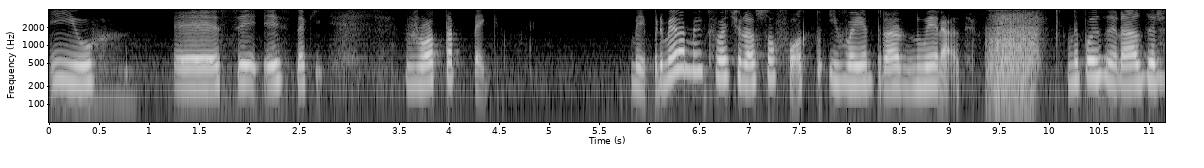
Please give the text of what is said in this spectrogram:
e o é, esse, esse daqui, JPEG. Bem, primeiramente você vai tirar sua foto e vai entrar no Eraser. Depois do Eraser,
